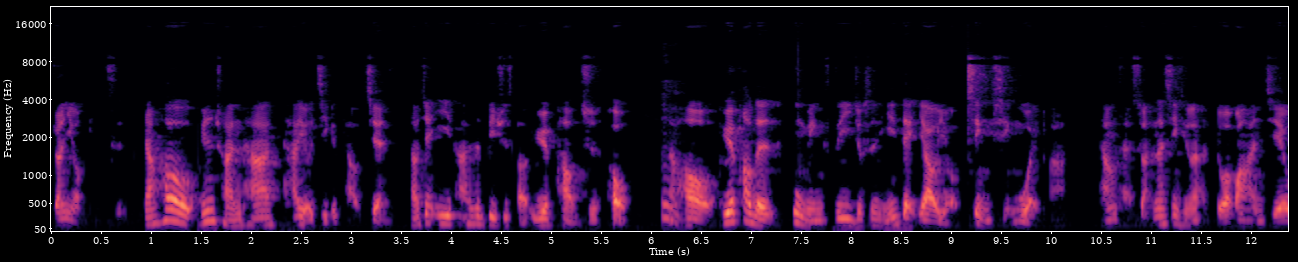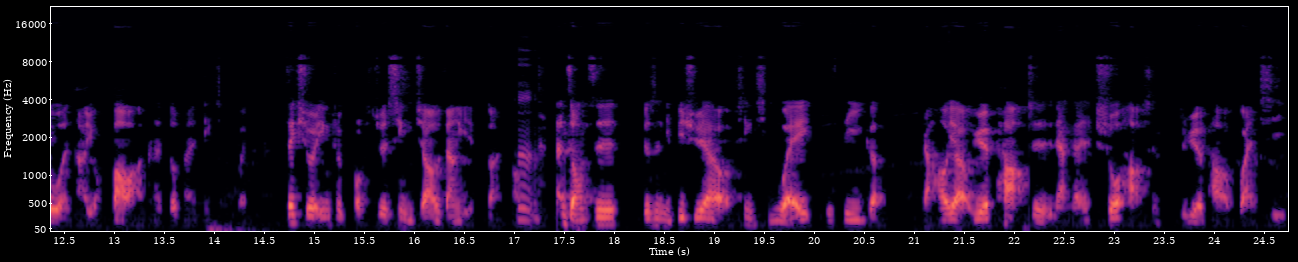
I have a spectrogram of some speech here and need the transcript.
专有名词。然后晕船它它有几个条件，条件一它是必须呃约炮之后，然嗯后约炮的顾名思义就是你得要有性行为嘛，这样才算。那性行为很多，包含接吻啊、拥抱啊，可能都算性行为。Sexual intercourse 就是性交，这样也算。哦嗯但总之就是你必须要有性行为，这是第一个，然后要有约炮，是两个人说好是是约炮的关系。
